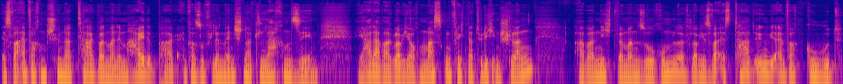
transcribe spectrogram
es war einfach ein schöner Tag, weil man im Heidepark einfach so viele Menschen hat lachen sehen. Ja, da war, glaube ich, auch Maskenpflicht natürlich in Schlangen, aber nicht, wenn man so rumläuft, glaube ich. Es, war, es tat irgendwie einfach gut,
